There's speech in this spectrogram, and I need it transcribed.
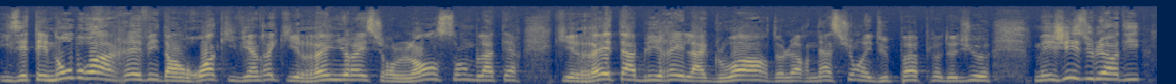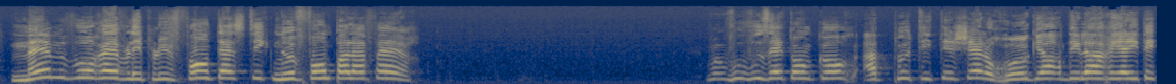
Ils étaient nombreux à rêver d'un roi qui viendrait, qui régnerait sur l'ensemble de la terre, qui rétablirait la gloire de leur nation et du peuple de Dieu. Mais Jésus leur dit, même vos rêves les plus fantastiques ne font pas l'affaire. Vous, vous êtes encore à petite échelle, regardez la réalité.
